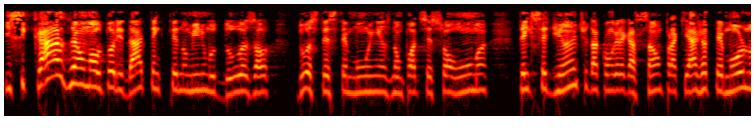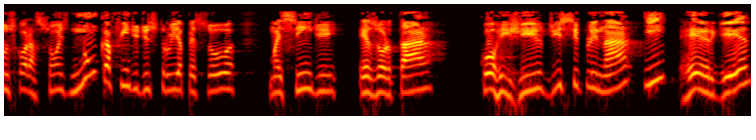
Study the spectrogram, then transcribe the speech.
E se caso é uma autoridade, tem que ter no mínimo duas, duas testemunhas, não pode ser só uma. Tem que ser diante da congregação para que haja temor nos corações, nunca a fim de destruir a pessoa, mas sim de exortar, corrigir, disciplinar e reerguer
